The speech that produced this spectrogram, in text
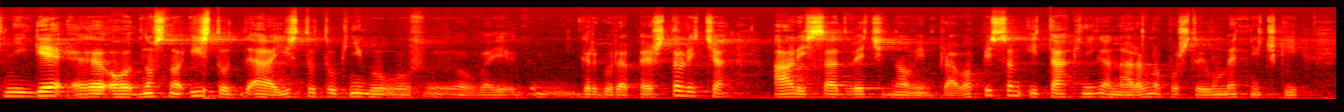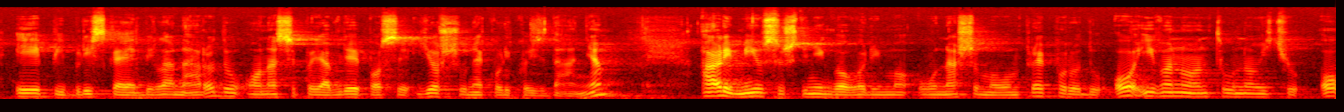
knjige, e, odnosno istu, da, istu tu knjigu ovaj, Grgura Peštalića, ali sad već novim pravopisom i ta knjiga, naravno, pošto je umetnički epi, bliska je bila narodu, ona se pojavljuje posle još u nekoliko izdanja ali mi u suštini govorimo u našem ovom preporodu o Ivanu Antunoviću, o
